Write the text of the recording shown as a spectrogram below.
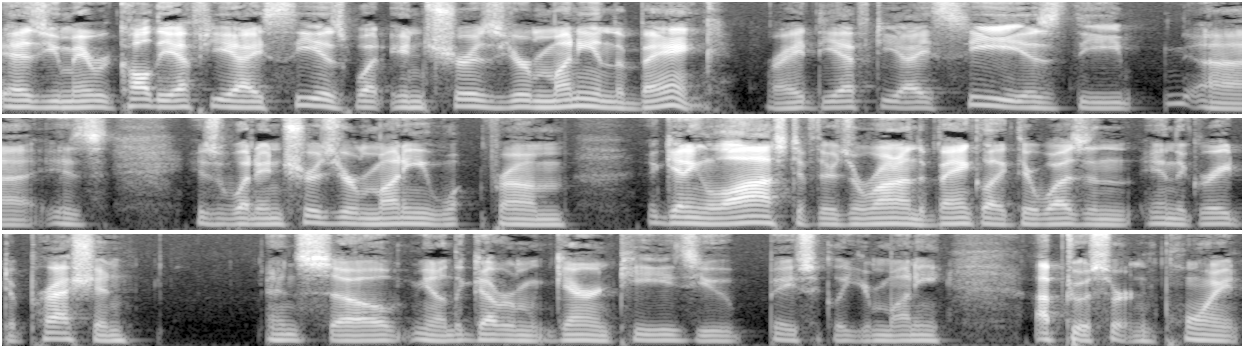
as you may recall, the FDIC is what insures your money in the bank, right? The FDIC is the uh, is is what insures your money from getting lost if there's a run on the bank like there was in in the Great Depression. And so, you know, the government guarantees you basically your money up to a certain point,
